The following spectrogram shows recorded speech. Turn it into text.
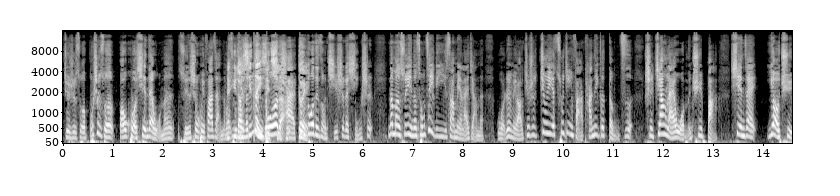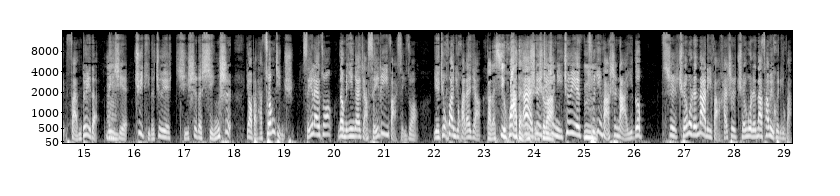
就是说，不是说包括现在我们随着社会发展，那么遇到新的更多的哎，更多的这种歧视的形式。那么所以呢，从这个意义上面来讲呢，我认为啊，就是就业促进法它那个等字是将来我们去把现在。要去反对的那些具体的就业歧视的形式，要把它装进去。谁来装？那么应该讲谁立法谁装。也就换句话来讲，把它细化的，哎，对，就是你就业促进法是哪一个？是全国人大立法还是全国人大常委会立法？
